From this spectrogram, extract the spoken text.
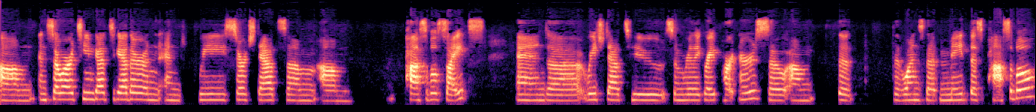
Um, and so our team got together and and we searched out some um, possible sites and uh, reached out to some really great partners. So um, the the ones that made this possible.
